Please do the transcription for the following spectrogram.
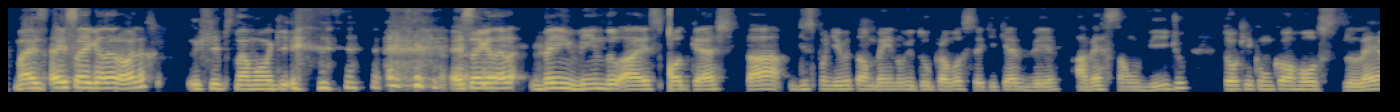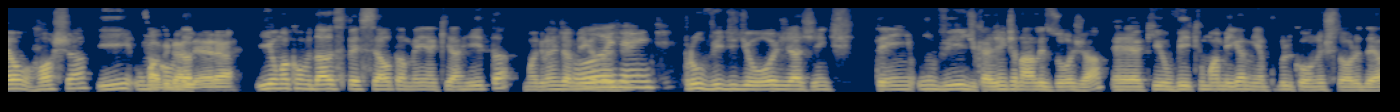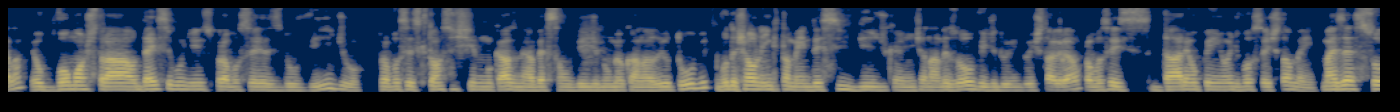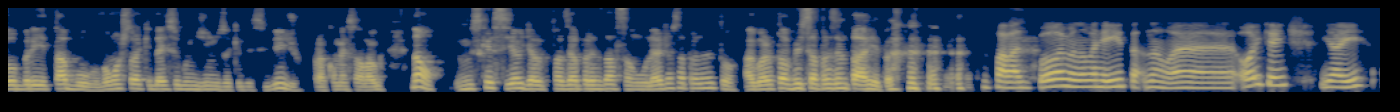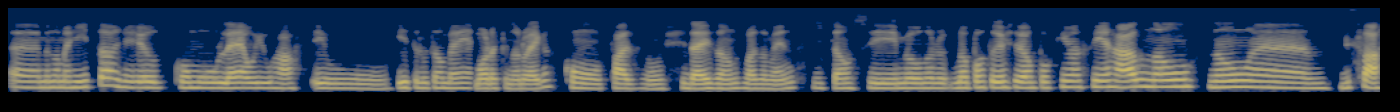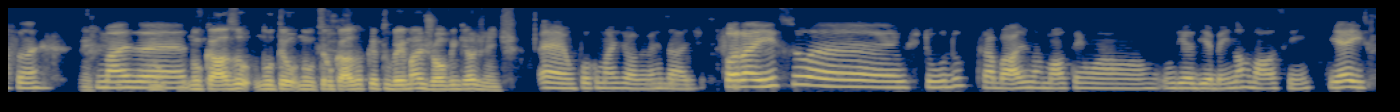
Mas é isso aí, galera. Olha os chips na mão aqui. É isso aí, galera. Bem-vindo a esse podcast. Tá disponível também no YouTube para você que quer ver a versão vídeo. Tô aqui com o co-host Léo Rocha e uma, Salve, convidada, galera. e uma convidada especial também aqui, a Rita, uma grande amiga da Oi, gente. gente. Para o vídeo de hoje, a gente tem um vídeo que a gente analisou já, é, que eu vi que uma amiga minha publicou no story dela. Eu vou mostrar 10 segundinhos para vocês do vídeo, para vocês que estão assistindo, no caso, né, a versão vídeo no meu canal do YouTube. Vou deixar o link também desse vídeo que a gente analisou, o vídeo do, do Instagram, para vocês darem a opinião de vocês também. Mas é sobre tabu. Vou mostrar aqui 10 segundinhos aqui desse vídeo, para começar logo. Não, eu me esqueci de fazer a apresentação. O Léo já se apresentou. Agora talvez se apresentar, Rita. Vou falar de, oi, meu nome é Rita. Não, é. Oi, gente. E aí? É, meu nome é Rita. Eu, como o Léo e o Rafa e o Ítalo também, moro aqui na Noruega, com faz uns 10 anos mais ou menos. Então, se meu, meu português estiver um pouquinho assim errado, não, não é. disfarça, né? Sim. Mas é. No, no caso, no teu, no teu caso, é porque tu veio mais jovem que a gente. É, um pouco mais jovem, é verdade. Fora isso, é, eu estudo, trabalho normal, tenho uma- um dia a dia bem normal, assim. E é isso.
